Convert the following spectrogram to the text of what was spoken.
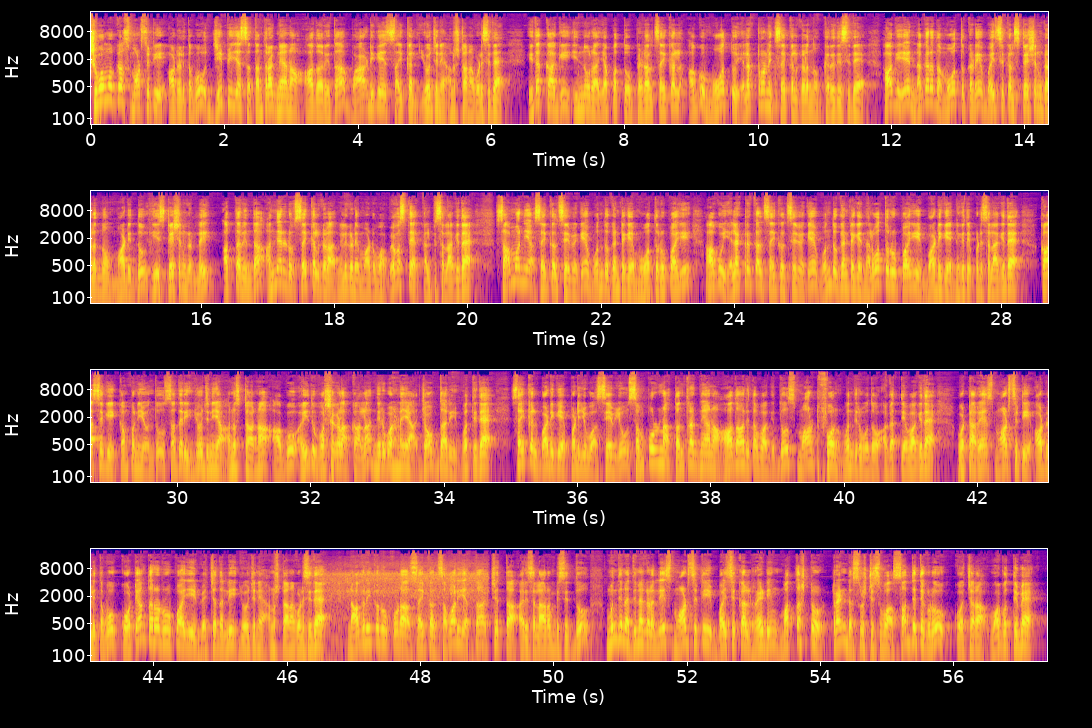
Shivamogga smart city ಆಡಳಿತವು GPS ತಂತ್ರಜ್ಞಾನ ಆಧಾರಿತ ಬಾಡಿಗೆ ಸೈಕಲ್ ಯೋಜನೆ ಅನುಷ್ಠಾನಗೊಳಿಸಿದೆ. ಇದಕ್ಕಾಗಿ ಇನ್ನೂರ ಎಪ್ಪತ್ತು ಪೆಡಲ್ ಸೈಕಲ್ ಹಾಗೂ ಮೂವತ್ತು ಎಲೆಕ್ಟ್ರಾನಿಕ್ ಸೈಕಲ್ಗಳನ್ನು ಖರೀದಿಸಿದೆ. ಹಾಗೆಯೇ ನಗರದ ಮೂವತ್ತು ಕಡೆ ಬೈಸಿಕಲ್ ಸ್ಟೇಷನ್ಗಳನ್ನು ಮಾಡಿದ್ದು, ಈ ಸ್ಟೇಷನ್ಗಳಲ್ಲಿ ಹತ್ತರಿಂದ ಹನ್ನೆರಡು ಸೈಕಲ್ಗಳ ನಿಲುಗಡೆ ಮಾಡುವ ವ್ಯವಸ್ಥೆ ಕಲ್ಪಿಸಲಾಗಿದೆ. ಸಾಮಾನ್ಯ ಸೈಕಲ್ ಸೇವೆಗೆ ಒಂದು ಗಂಟೆಗೆ ಮೂವತ್ತು ರೂಪಾಯಿ ಹಾಗೂ ಎಲೆಕ್ಟ್ರಿಕಲ್ ಸೈಕಲ್ ಸೇವೆಗೆ ಒಂದು ಗಂಟೆಗೆ ನಲವತ್ತು ರೂಪಾಯಿ ಬಾಡಿಗೆ ನಿಗದಿಪಡಿಸಲಾಗಿದೆ. ಖಾಸಗಿ ಕಂಪನಿಯೊಂದು ಸದರಿ ಯೋಜನೆಯ ಅನುಷ್ಠಾನ ಹಾಗೂ ಐದು ವರ್ಷಗಳ ಕಾಲ ನಿರ್ವಹಣೆಯ ಜವಾಬ್ದಾರಿ ಹೊತ್ತಿದೆ. ಸೈಕಲ್ ಬಾಡಿಗೆ ಪಡೆಯುವ ಸೇವೆಯು ಸಂಪೂರ್ಣ ತಂತ್ರಜ್ಞಾನ ಆಧಾರಿತವಾಗಿದ್ದು ಸ್ಮಾರ್ಟ್ ಫೋನ್ ಹೊಂದಿರುವುದು ಅಗತ್ಯವಾಗಿದೆ. ಒಟ್ಟಾರೆ ಸ್ಮಾರ್ಟ್ ಸಿಟಿ ಆಡಳಿತವು ಕೋಟ್ಯಾಂತರ ರೂಪಾಯಿ ವೆಚ್ಚದಲ್ಲಿ ಯೋಜನೆ ಅನುಷ್ಠಾನಗೊಳಿಸಿದೆ. ನಾಗರಿಕರು ಕೂಡ ಸೈಕಲ್ ಸವಾರಿಯತ್ತ ಚಿತ್ತ ಹರಿಸಲಾರಂಭಿಸಿದ್ದು, ಮುಂದಿನ ದಿನಗಳಲ್ಲಿ ಸ್ಮಾರ್ಟ್ ಸಿಟಿ ಬೈಸಿಕಲ್ ರೈಡಿಂಗ್ ಮತ್ತಷ್ಟು ಟ್ರೆಂಡ್ ಸೃಷ್ಟಿಸುವ ಸಾಧ್ಯತೆಗಳು ಗೋಚರವಾಗುತ್ತಿವೆ.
